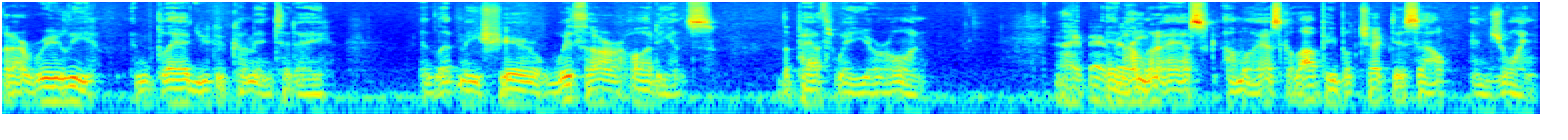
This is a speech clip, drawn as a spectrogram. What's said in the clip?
But I really am glad you could come in today and let me share with our audience the pathway you're on. I, I And really, I'm going to ask I'm going to ask a lot of people to check this out and join.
